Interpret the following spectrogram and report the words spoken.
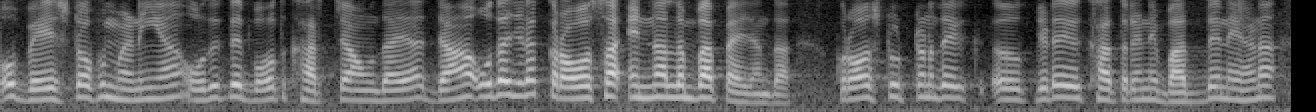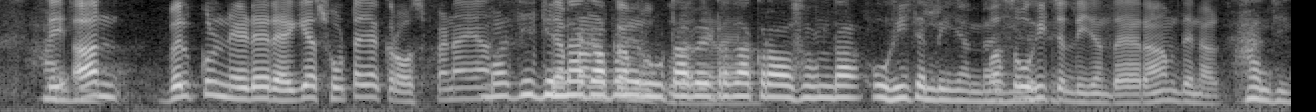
ਉਹ ਵੇਸਟ ਆਫ ਮਨੀ ਆ ਉਹਦੇ ਤੇ ਬਹੁਤ ਖਰਚਾ ਆਉਂਦਾ ਆ ਜਾਂ ਉਹਦਾ ਜਿਹੜਾ ਕ੍ਰਾਸ ਆ ਇੰਨਾ ਲੰਬਾ ਪੈ ਜਾਂਦਾ। ਕ੍ਰਾਸ ਟੁੱਟਣ ਦੇ ਜਿਹੜੇ ਖਤਰੇ ਨੇ ਵੱਧਦੇ ਨੇ ਹਨਾ? ਤੇ ਆ ਬਿਲਕੁਲ ਨੇੜੇ ਰਹਿ ਗਿਆ ਛੋਟਾ ਜਿਹਾ ਕ੍ਰਾਸ ਪੈਣਾ ਆ ਬਸ ਜੀ ਜਿੰਨਾ ਕੁ ਆਪਣੇ ਰੂਟਾਵੇਟਰ ਦਾ ਕ੍ਰਾਸ ਹੁੰਦਾ ਉਹੀ ਚੱਲੀ ਜਾਂਦਾ ਬਸ ਉਹੀ ਚੱਲੀ ਜਾਂਦਾ ਹੈ ਆਰਾਮ ਦੇ ਨਾਲ। ਹਾਂਜੀ।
